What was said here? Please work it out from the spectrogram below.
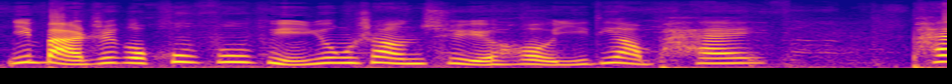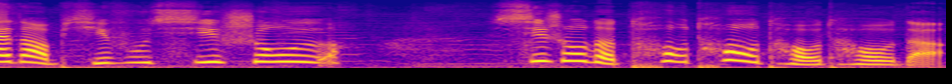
你把这个护肤品用上去以后，一定要拍，拍到皮肤吸收，吸收的透透透透的。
